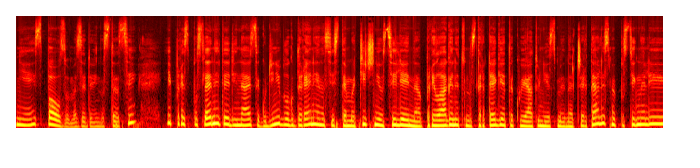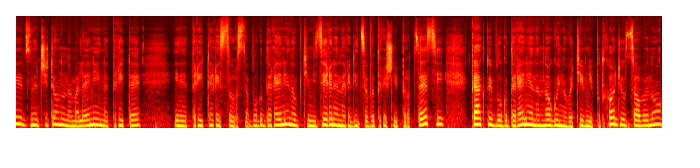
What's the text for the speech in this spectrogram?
ние използваме за дейността си. И през последните 11 години, благодарение на систематични усилия и на прилагането на стратегията, която ние сме начертали, сме постигнали значително намаление и на трите, и на трите ресурса. Благодарение на оптимизиране на редица вътрешни процеси, както и благодарение на много иновативни подходи, особено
